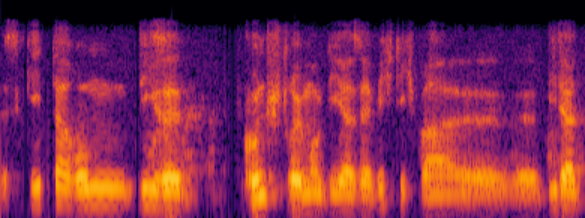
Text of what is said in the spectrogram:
es geht darum, diese Kunstströmung, die ja sehr wichtig war, äh, wieder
